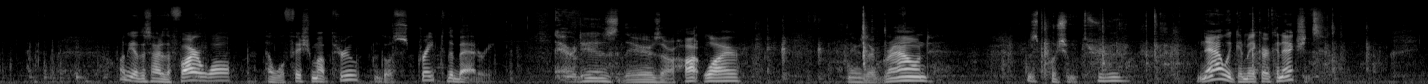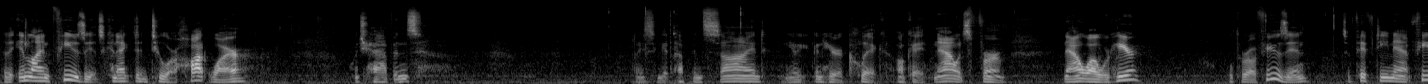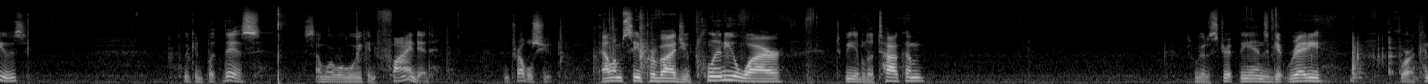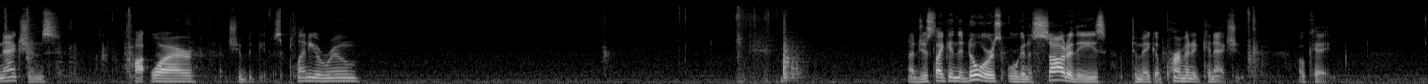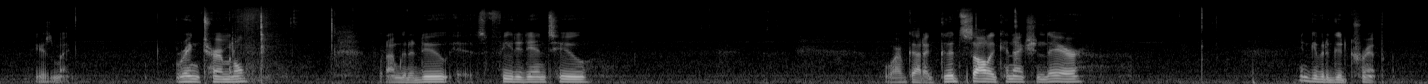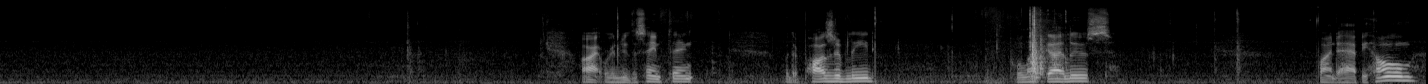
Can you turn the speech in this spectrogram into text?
on the other side of the firewall, and we'll fish them up through and go straight to the battery. There it is. There's our hot wire. There's our ground. Just push them through. Now we can make our connections. Now the inline fuse gets connected to our hot wire, which happens placing it up inside. You, know, you can hear a click. Okay, now it's firm. Now while we're here, we'll throw a fuse in. It's a 15 amp fuse. We can put this somewhere where we can find it and troubleshoot. LMC provides you plenty of wire to be able to tuck them. We're going to strip the ends get ready for our connections. Hot wire, that should give us plenty of room. Now just like in the doors, we're going to solder these to make a permanent connection. Okay, here's my ring terminal. What I'm going to do is feed it into where I've got a good solid connection there and give it a good crimp. All right, we're to do the same thing with our positive lead. Pull that guy loose. Find a happy home.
